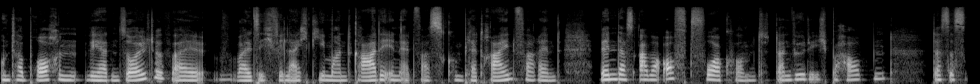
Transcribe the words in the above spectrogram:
unterbrochen werden sollte, weil, weil sich vielleicht jemand gerade in etwas komplett rein verrennt. Wenn das aber oft vorkommt, dann würde ich behaupten, dass es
